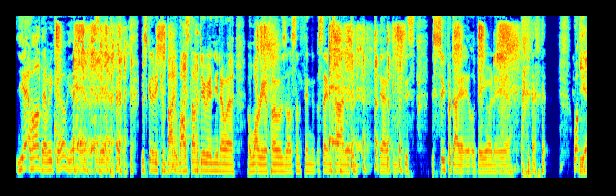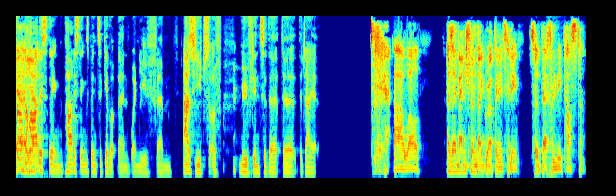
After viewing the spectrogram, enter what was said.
Yeah, well, there we go. Yeah, yeah that's it. just going to be combined whilst I'm doing, you know, a, a warrior pose or something at the same time. We can, yeah, we can, this this super diet it'll be, won't it? Yeah. what have you yeah, found the yeah. hardest thing? Hardest thing's been to give up then when you've, um, as you sort of moved into the the, the diet. Ah, uh, well, as I mentioned, I grew up in Italy, so definitely pasta.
